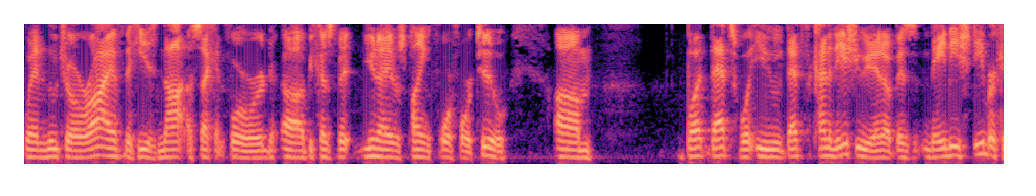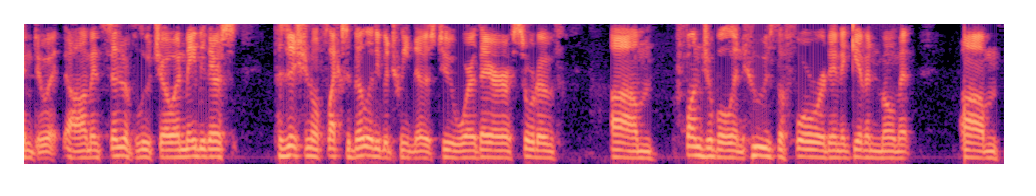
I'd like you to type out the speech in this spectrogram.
when Lucho arrived that he's not a second forward uh, because the United was playing four four two. Um, but that's what you that's kind of the issue you end up is maybe Stieber can do it um, instead of Lucho, and maybe there's positional flexibility between those two where they're sort of um, fungible in who's the forward in a given moment. Um,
